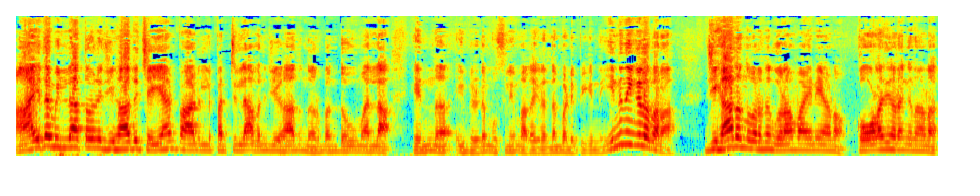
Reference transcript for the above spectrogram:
ആയുധമില്ലാത്തവന് ജിഹാദ് ചെയ്യാൻ പാടില്ല പറ്റില്ല. അവന് ജിഹാദ് നിർബന്ധവുമല്ല എന്ന് ഇവരുടെ മുസ്ലിം മതഗ്രന്ഥം പഠിപ്പിക്കുന്നു. ഇനി നിങ്ങൾ പറ ജിഹാദ് എന്ന് പറയുന്നത് ഖുറാൻ വായനയാണോ? കോളേജ് ഇറങ്ങുന്നതാണ്.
